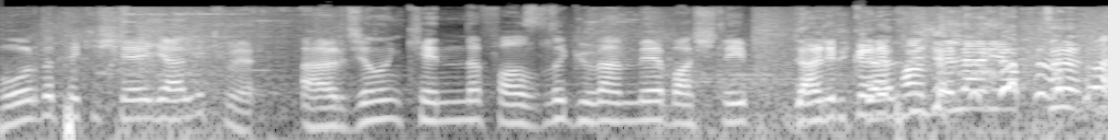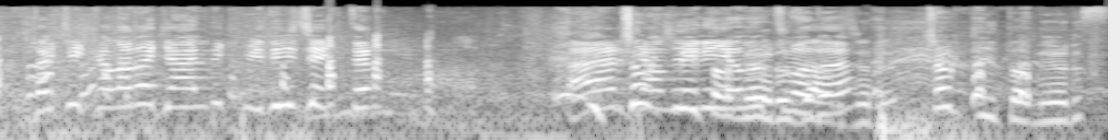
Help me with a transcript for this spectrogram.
Bu arada peki şeye geldik mi? Ercan'ın kendine fazla güvenmeye başlayıp garip Geldik, garip hamleler yaptı. Dakikalara geldik mi diyecektim. Ercan Çok iyi beni tanıyoruz yanıltmadı. Ercan'ı. Çok iyi tanıyoruz.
